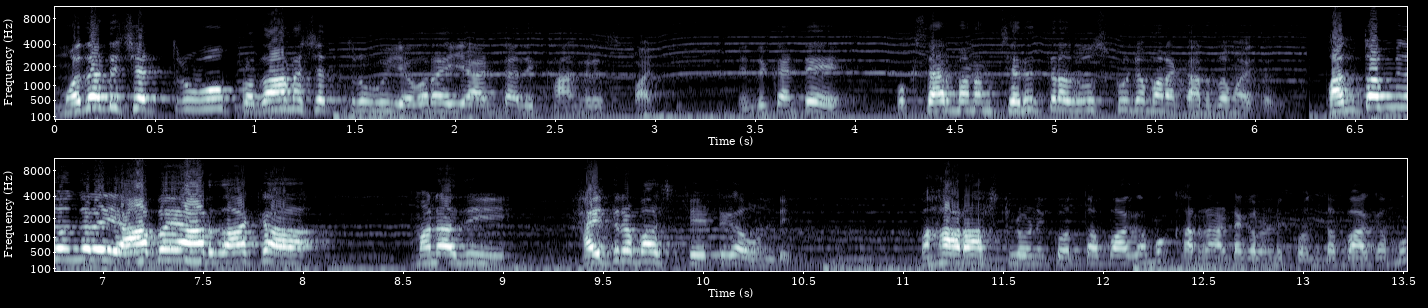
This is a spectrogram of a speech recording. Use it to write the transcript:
మొదటి శత్రువు ప్రధాన శత్రువు ఎవరయ్యా అంటే అది కాంగ్రెస్ పార్టీ. ఎందుకంటే ఒకసారి మనం చరిత్ర చూసుకుంటే మనకు అర్థమవుతుంది. పంతొమ్మిది వందల యాభై ఆరు దాకా మనది హైదరాబాద్ స్టేట్గా ఉంది మహారాష్ట్రలోని కొంత భాగము కర్ణాటకలోని కొంత భాగము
